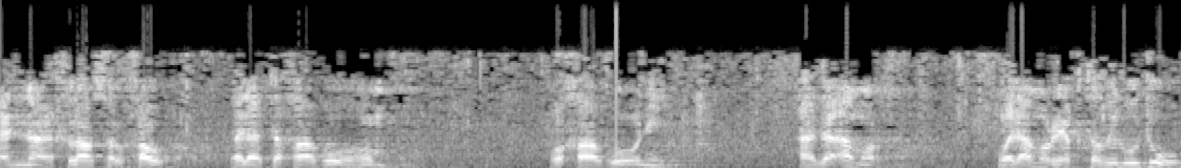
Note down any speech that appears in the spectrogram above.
أن إخلاص الخوف فلا تخافوهم وخافوني. هذا أمر والأمر يقتضي الوجوب.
